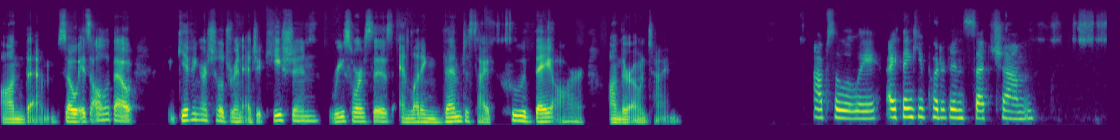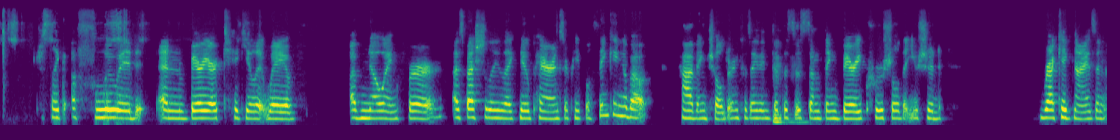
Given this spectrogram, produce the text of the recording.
on them? So it's all about giving our children education, resources, and letting them decide who they are on their own time. Absolutely. I think you put it in such um, just like a fluid and very articulate way of of knowing for especially like new parents or people thinking about having children because I think that mm-hmm. this is mm-hmm. something very crucial that you should recognize and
